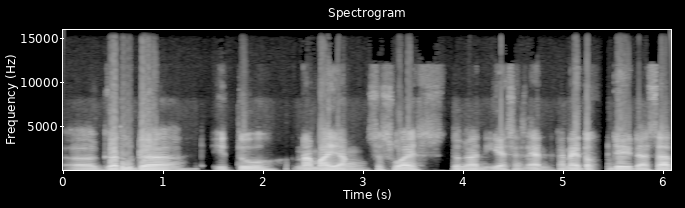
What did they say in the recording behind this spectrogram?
uh, Garuda itu nama yang sesuai dengan ISSN karena itu menjadi dasar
